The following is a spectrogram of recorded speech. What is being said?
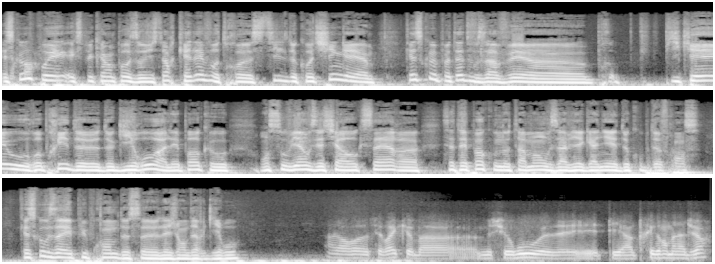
est-ce que vous pouvez expliquer un peu aux auditeurs quel est votre style de coaching et euh, qu'est-ce que peut-être vous avez euh, piqué ou repris de, de Giroud à l'époque où on se souvient vous étiez à Auxerre, euh, cette époque où notamment vous aviez gagné deux coupes de France? Qu'est-ce que vous avez pu prendre de ce légendaire Giroud? Alors, euh, c'est vrai que bah, Monsieur Roux euh, était un très grand manager.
